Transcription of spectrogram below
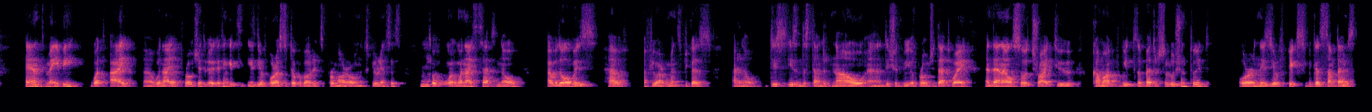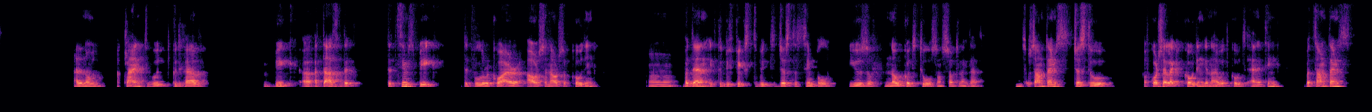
And maybe what i uh, when i approach it I, I, think it's easier for us to talk about it from our own experiences mm. so w- when i said no i would always have a few arguments because i don't know this isn't the standard now and this should be approached that way and then i also try to come up with a better solution to it or an easier fix because sometimes i don't know a client would could have big uh, a task that that seems big that will require hours and hours of coding uh, but then it could be fixed with just a simple use of no code tools or something like that mm. so sometimes just to of course i like coding and i would code anything but sometimes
